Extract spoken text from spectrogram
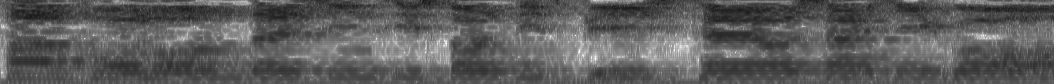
αφορώντες εις τον της πίστεως αρχηγός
